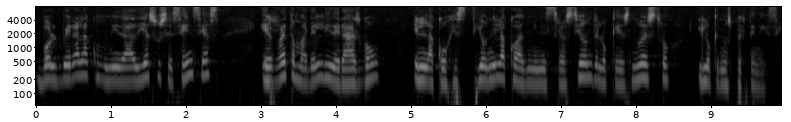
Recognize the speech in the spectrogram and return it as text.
volver a la comunidad y a sus esencias es retomar el liderazgo en la cogestión y la coadministración de lo que es nuestro y lo que nos pertenece.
